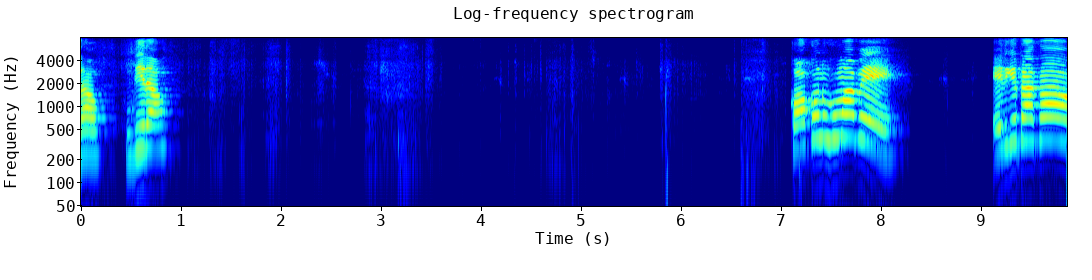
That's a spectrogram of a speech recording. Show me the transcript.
দাও দি দাও। কখন ঘুমাবে? এদিকে তাকাও।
